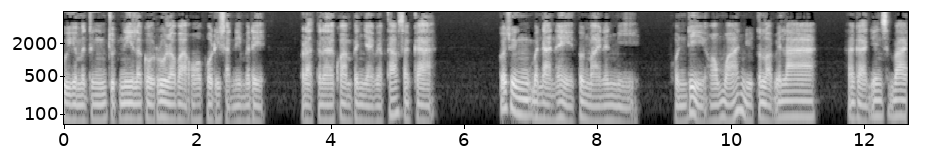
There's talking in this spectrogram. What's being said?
คุยกันมาถึงจุดนี้แล้วก็รู้แล้วว่าโอ้โพธิสัตว์นี้ไม่ได้ปรารถนาความเป็นใหญ่แบบท้าวสกกา ก็จึงบันดาลให้ต้นไม้นั้นมี ผลที่หอมหวานอยู่ตลอดเวลา อากาศเย็นสบาย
